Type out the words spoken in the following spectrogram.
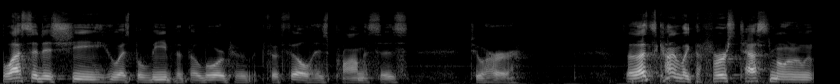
Blessed is she who has believed that the Lord would fulfill his promises to her. So that's kind of like the first testimony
